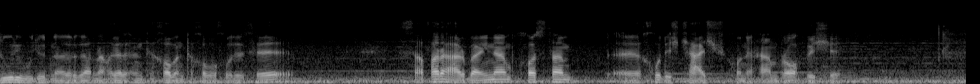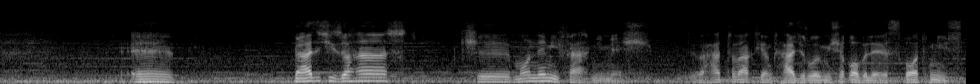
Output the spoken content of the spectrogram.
زوری وجود نداره. در نهایت انتخاب انتخاب خودته. سفر اربعینم خواستم خودش کشف کنه همراه بشه. بعضی چیزا هست که ما نمیفهمیمش و حتی وقتی هم تجربه میشه قابل اثبات نیست.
